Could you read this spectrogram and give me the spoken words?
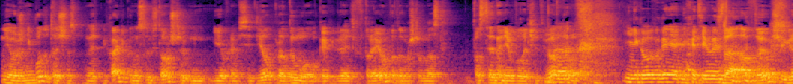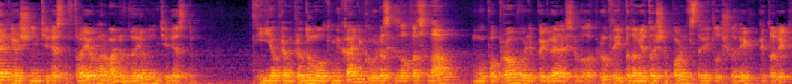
ну, я уже не буду точно вспоминать механику, но суть в том, что я прям сидел, продумывал, как играть втроем, потому что у нас постоянно не было четвертого. И никого выгонять не хотелось. Да, а вдвоем еще играть не очень интересно. Втроем нормально, вдвоем неинтересно. И я прям продумал эту механику, рассказал пацанам, мы попробовали, поиграли, все было круто. И потом я точно помню, встретил человека, который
